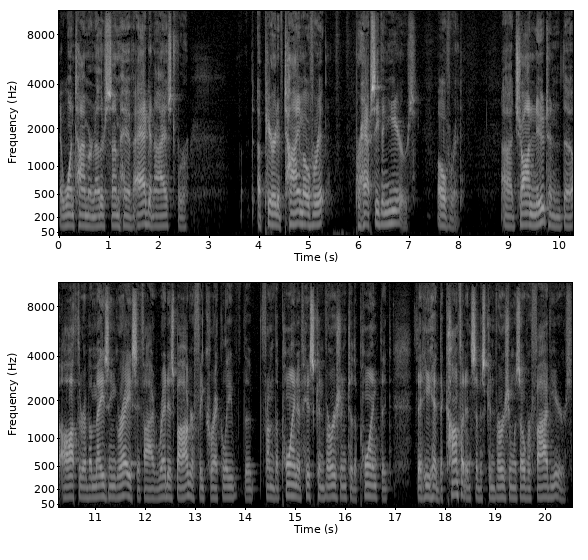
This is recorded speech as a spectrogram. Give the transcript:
At one time or another, some have agonized for a period of time over it, perhaps even years over it. Uh, John Newton, the author of Amazing Grace, if I read his biography correctly, the, from the point of his conversion to the point that, that he had the confidence of his conversion was over five years.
